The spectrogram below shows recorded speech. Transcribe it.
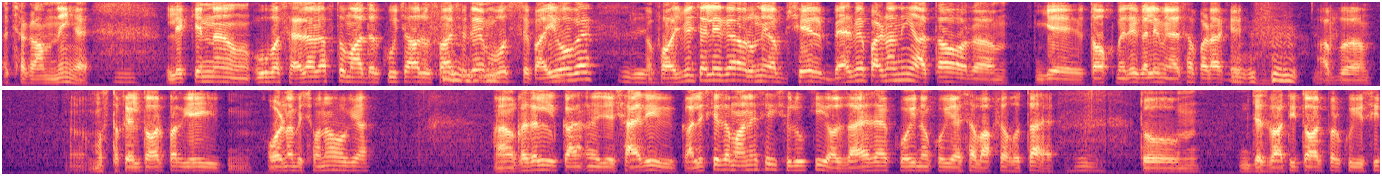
اچھا کام نہیں ہے۔ لیکن او بس حیرہ رفت تو مادر کوچا اور رسوا شدے وہ سپاہی ہو گئے۔ جی۔ فوج میں چلے گئے اور انہیں اب شعر بہر میں پڑھنا نہیں آتا اور یہ توق میرے گلے میں ایسا پڑا کہ اب مستقل طور پر یہی اوڑھنا بچھونا ہو گیا۔ غزل یہ شاعری کالج کے زمانے سے ہی شروع کی اور ظاہر ہے کوئی نہ کوئی ایسا واقعہ ہوتا ہے۔ تو جذباتی طور پر کوئی اسی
